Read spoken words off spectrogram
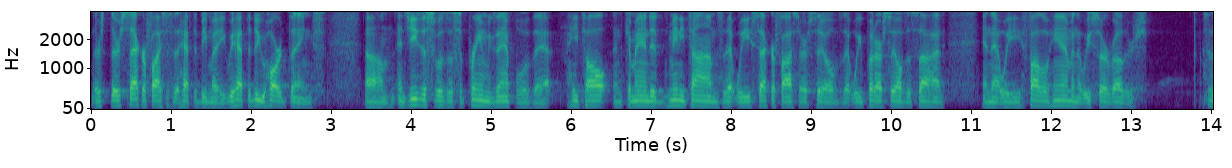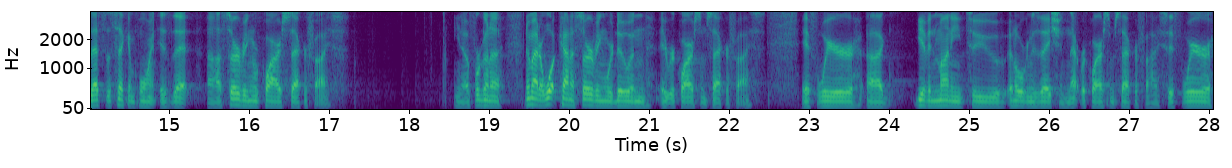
There's there's sacrifices that have to be made. We have to do hard things. Um, and Jesus was a supreme example of that. He taught and commanded many times that we sacrifice ourselves, that we put ourselves aside, and that we follow Him and that we serve others. So that's the second point is that uh, serving requires sacrifice. You know, if we're going to, no matter what kind of serving we're doing, it requires some sacrifice. If we're uh, giving money to an organization, that requires some sacrifice. If we're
